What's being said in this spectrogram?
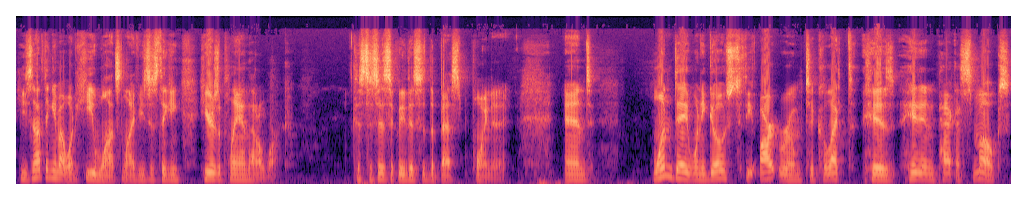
He's not thinking about what he wants in life. He's just thinking, here's a plan that'll work. Because statistically, this is the best point in it. And one day, when he goes to the art room to collect his hidden pack of smokes,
